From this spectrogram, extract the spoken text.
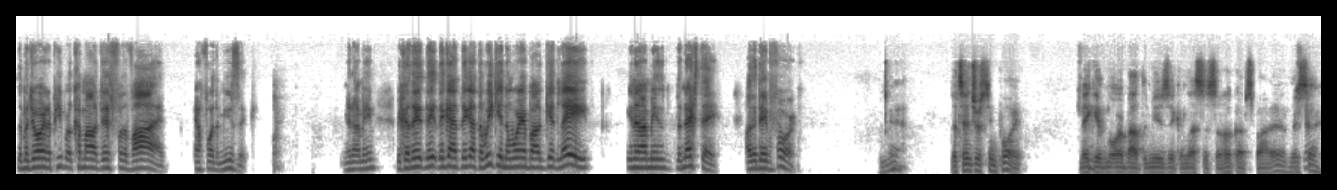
the majority of the people to come out just for the vibe and for the music. You know what I mean? Because they, they, they got they got the weekend to worry about getting laid, you know what I mean, the next day or the day before. Mm-hmm. Yeah. That's an interesting point. Make it more about the music unless it's a hookup spot. Yeah, that's sure. it.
